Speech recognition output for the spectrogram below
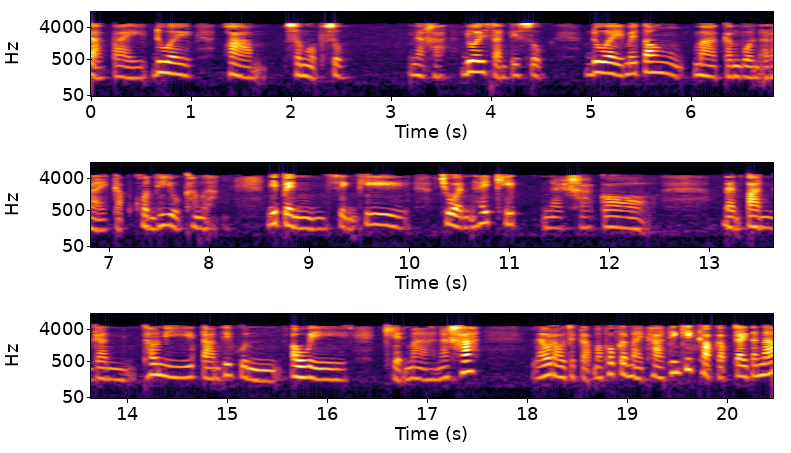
จากไปด้วยความสงบสุขนะคะ ด้วยสันติสุขด้วยไม่ต้องมากังวลอะไรกับคนที่อยู่ข้างหลัง นี่เป็นสิ่งที่ชวนให้คิดนะคะ ก็แบ่งปันกันเท่านี้ตามที่คุณเอาเวเขียนมานะคะ แล้วเราจะกลับมาพบกันใหม่ค่ะ ทิ้งคิดขับกับใจตนะ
